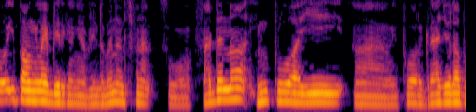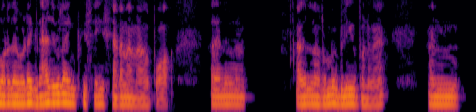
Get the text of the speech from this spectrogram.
ஓ இப்போ அவங்கெல்லாம் எப்படி இருக்காங்க அப்படின்ற மாதிரி நினச்சிப்பேன் ஸோ சடனாக இம்ப்ரூவ் ஆகி இப்போ ஒரு கிராஜுவலாக போகிறத விட கிராஜுவலாக இன்க்ரீஸ் ஆகி சடனாக மேலே போகலாம். அதில் அதில் நான் ரொம்ப பிலீவ் பண்ணுவேன். அண்ட்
